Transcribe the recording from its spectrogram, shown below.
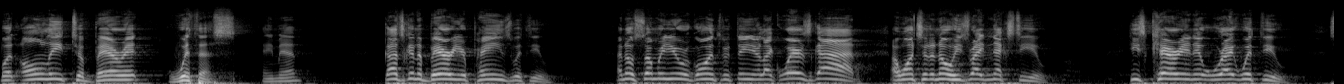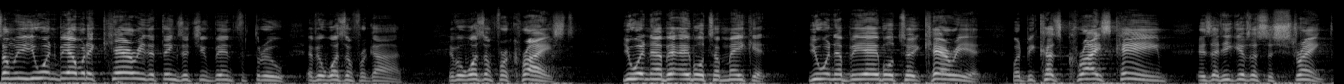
but only to bear it with us. Amen. God's going to bear your pains with you. I know some of you are going through things, you're like, Where's God? I want you to know He's right next to you. He's carrying it right with you. Some of you, you wouldn't be able to carry the things that you've been through if it wasn't for God, if it wasn't for Christ. You wouldn't have been able to make it. You wouldn't have been able to carry it. But because Christ came, is that He gives us the strength,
